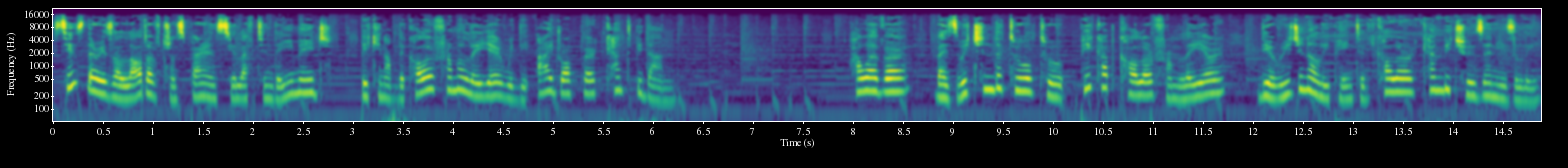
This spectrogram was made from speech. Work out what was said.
Since there is a lot of transparency left in the image, picking up the color from a layer with the eyedropper can't be done. However, by switching the tool to Pick up color from layer, the originally painted color can be chosen easily.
